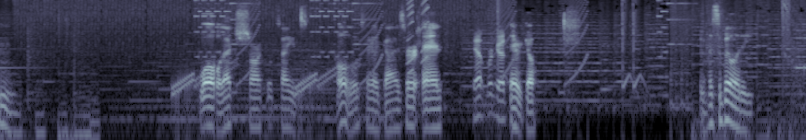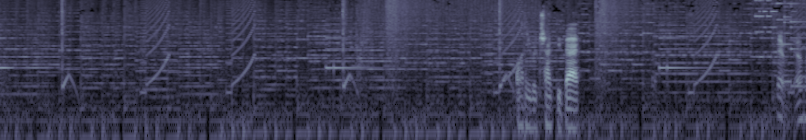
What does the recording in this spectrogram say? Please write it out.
Hmm. Whoa, that shark looks like it's. Oh, looks like a geyser, and Yep, we're good. there we go. Invisibility. Oh, they retract you back. There we go.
